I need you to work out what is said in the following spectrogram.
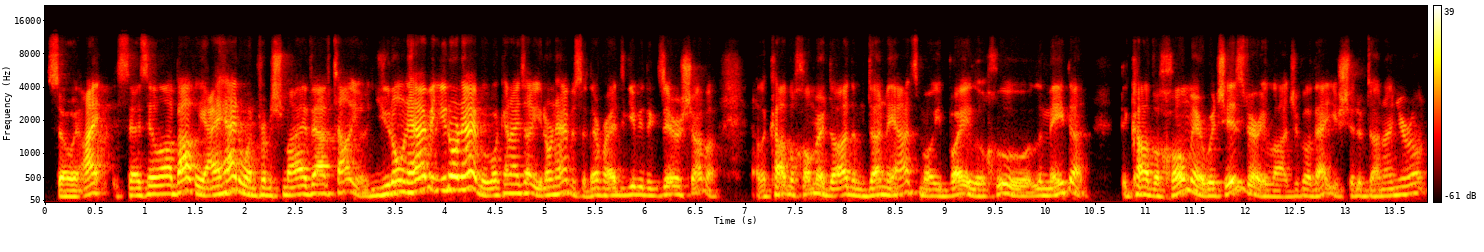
So I says Hillel Abavli, I had one from Shmaya Vav You don't have it, you don't have it. What can I tell you? You don't have it. So therefore I had to give you the Gzera Shava. The Kal which is very logical, that you should have done on your own.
